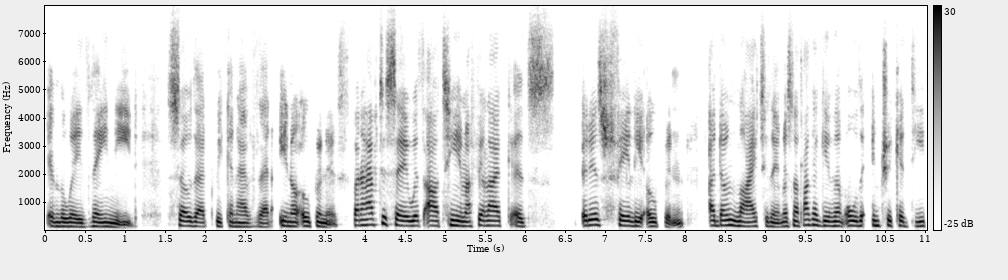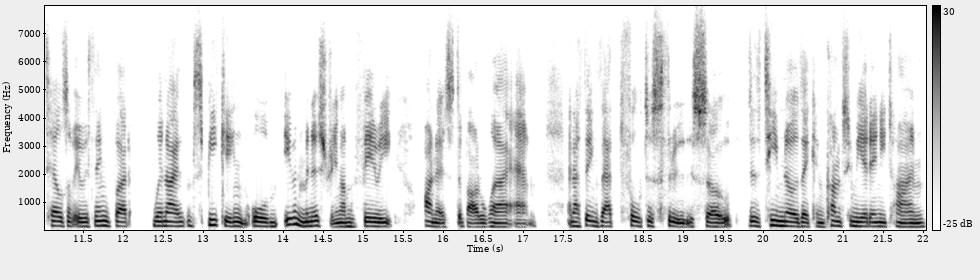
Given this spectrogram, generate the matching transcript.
in the way they need so that we can have that, you know, openness. But I have to say with our team, I feel like it's it is fairly open. I don't lie to them. It's not like I give them all the intricate details of everything, but when I'm speaking or even ministering, I'm very honest about where I am. And I think that filters through. So the team know they can come to me at any time.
